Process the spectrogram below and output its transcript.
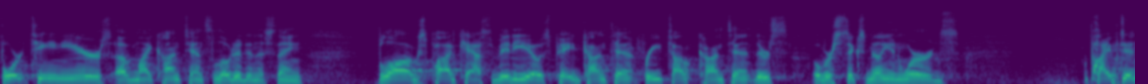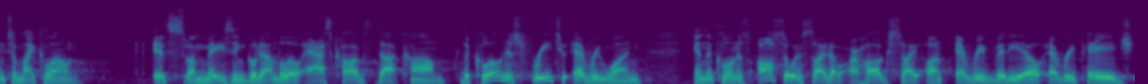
14 years of my contents loaded in this thing blogs, podcasts, videos, paid content, free content. There's over 6 million words piped into my clone. It's amazing. Go down below, askhogs.com. The clone is free to everyone, and the clone is also inside of our hog site on every video, every page.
